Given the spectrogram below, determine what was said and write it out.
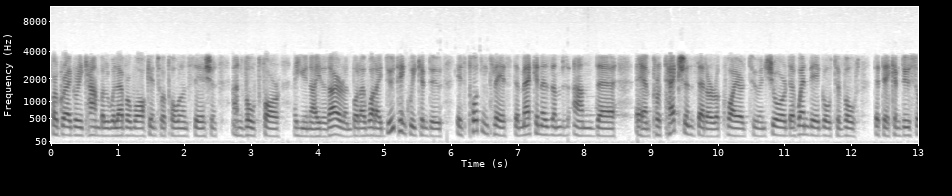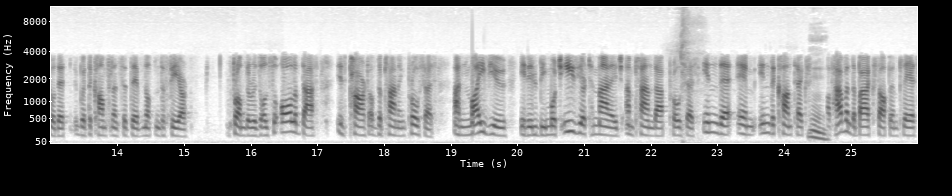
for Gregory Campbell will ever walk into a polling station and vote for a united Ireland. But I, what I do think we can do is put in place the mechanisms and uh, um, protections that are required to ensure that when they go to vote, that they can do so that with the confidence that they have nothing to fear from the results. So all of that is part of the planning process. And my view, it'll be much easier to manage and plan that process in the um, in the context mm. of having the backstop in place,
